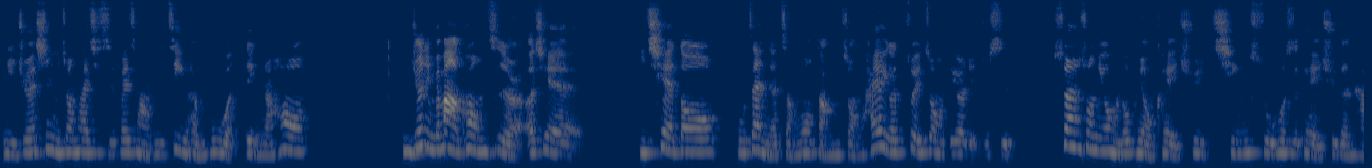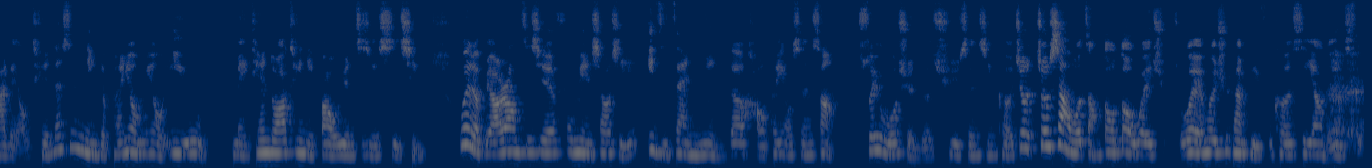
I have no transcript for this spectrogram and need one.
你觉得心理状态其实非常你自己很不稳定，然后你觉得你没办法控制了，而且一切都不在你的掌握当中。还有一个最重的第二点就是，虽然说你有很多朋友可以去倾诉，或是可以去跟他聊天，但是你的朋友没有义务。每天都要听你抱怨这些事情，为了不要让这些负面消息一直在你的好朋友身上，所以我选择去身心科。就就像我长痘痘，我也去，我也会去看皮肤科是一样的意思。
